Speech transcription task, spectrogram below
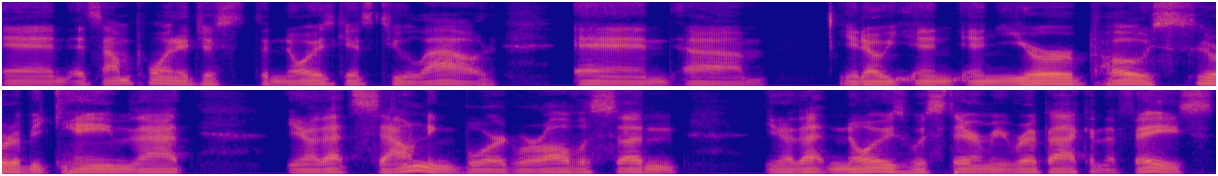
And at some point, it just the noise gets too loud, and um, you know, and and your post sort of became that, you know, that sounding board where all of a sudden, you know, that noise was staring me right back in the face.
